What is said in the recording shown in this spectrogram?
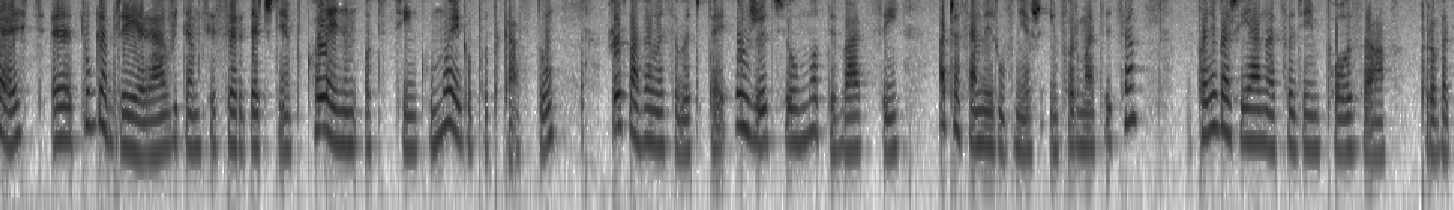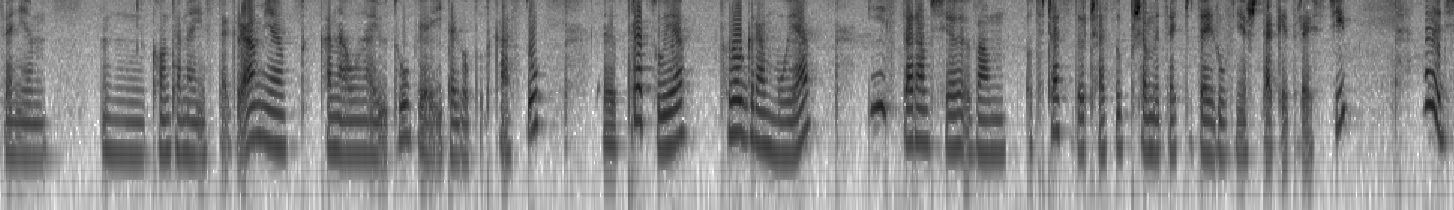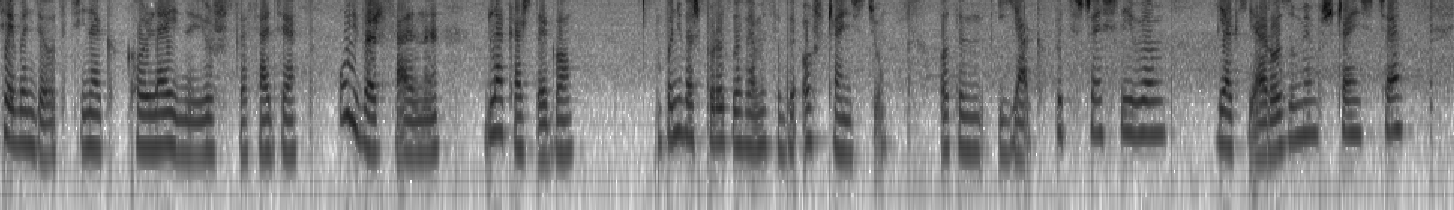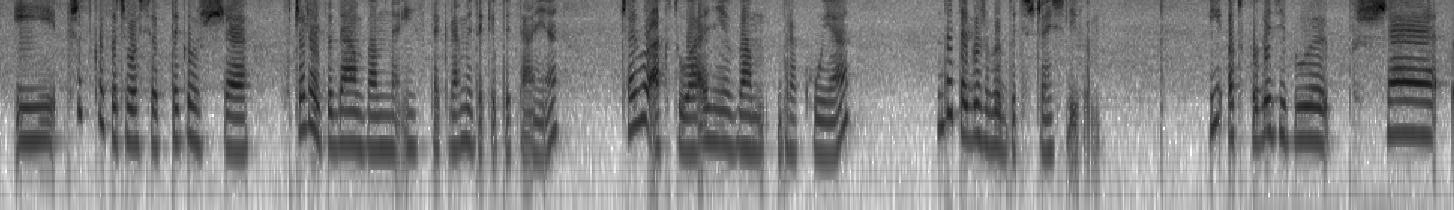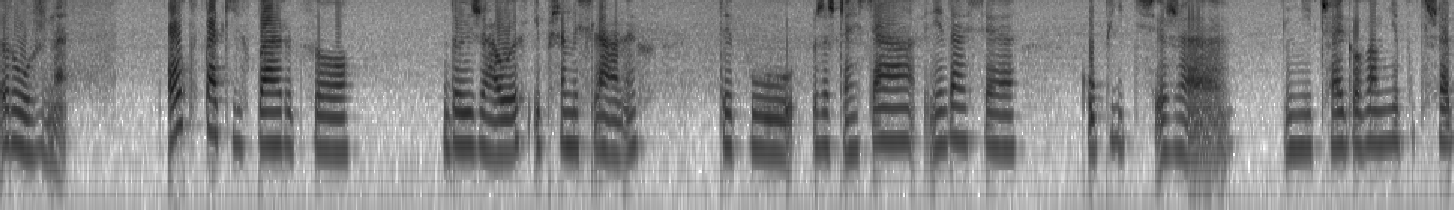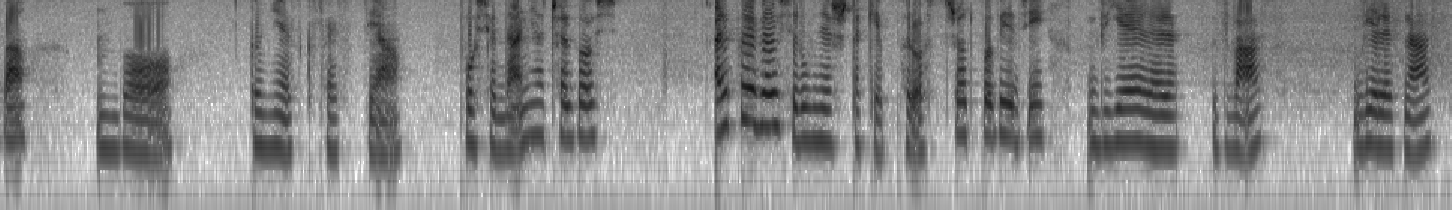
Cześć, e, tu Gabriela. Witam Cię serdecznie w kolejnym odcinku mojego podcastu. Rozmawiamy sobie tutaj o życiu, motywacji, a czasami również informatyce, ponieważ ja na co dzień poza prowadzeniem mm, konta na Instagramie, kanału na YouTubie i tego podcastu e, pracuję, programuję i staram się Wam od czasu do czasu przemycać tutaj również takie treści ale dzisiaj będzie odcinek kolejny, już w zasadzie uniwersalny dla każdego, ponieważ porozmawiamy sobie o szczęściu, o tym, jak być szczęśliwym, jak ja rozumiem szczęście. I wszystko zaczęło się od tego, że wczoraj zadałam Wam na Instagramie takie pytanie, czego aktualnie Wam brakuje do tego, żeby być szczęśliwym. I odpowiedzi były przeróżne. Od takich bardzo dojrzałych i przemyślanych, typu, że szczęścia nie da się kupić, że niczego Wam nie potrzeba, bo to nie jest kwestia posiadania czegoś, ale pojawiały się również takie prostsze odpowiedzi. Wiele z Was wiele z nas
